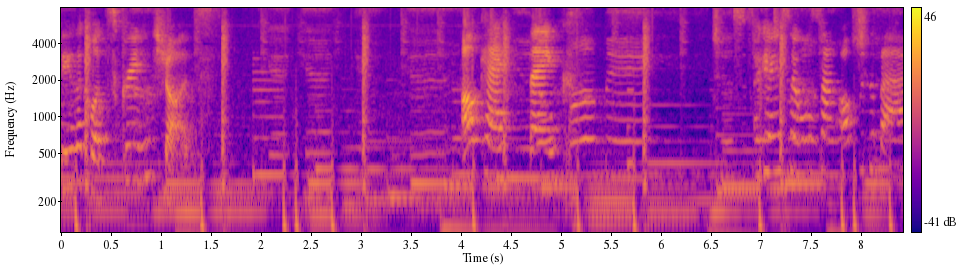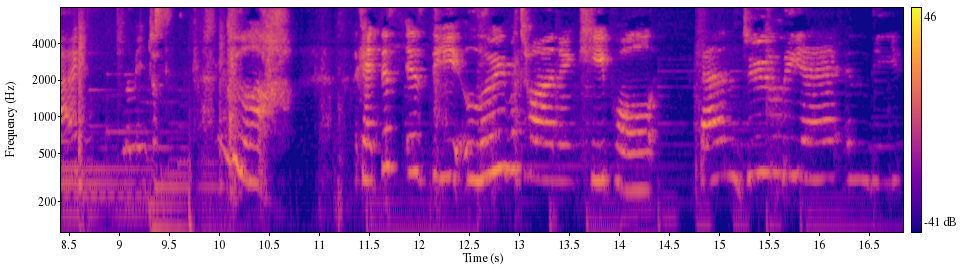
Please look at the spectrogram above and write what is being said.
These are called screenshots. Okay, thanks. Okay, so we'll start off with the bag. Let me just... Okay, this is the Louis Vuitton Keepall Bandoulière in the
